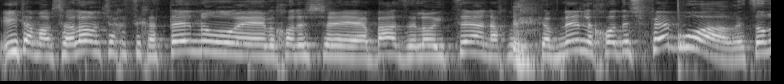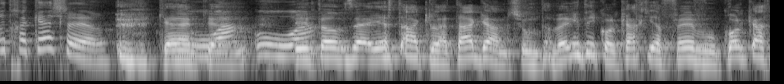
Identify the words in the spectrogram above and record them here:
איתמר, שלום, המשך שיחתנו, אה, בחודש אה, הבא זה לא יצא, אנחנו נתכוונן לחודש פברואר, אצור איתך קשר. כן, כן. פתאום זה, יש את ההקלטה גם, שהוא מדבר איתי כל כך יפה, והוא כל כך,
